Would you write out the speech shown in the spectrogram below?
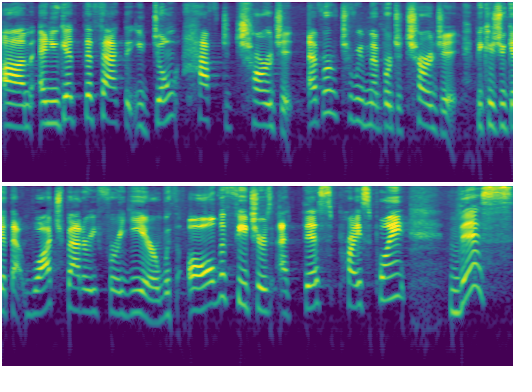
Um, and you get the fact that you don't have to charge it, ever to remember to charge it, because you get that watch battery for a year with all the features at this price point. This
